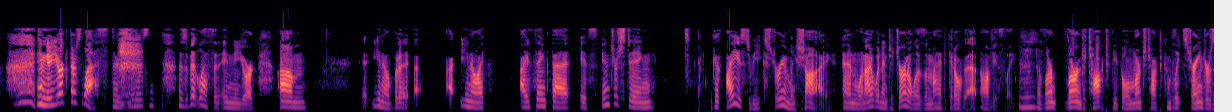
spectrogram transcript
in New York, there's less. There's there's, there's a bit less in, in New York. Um, you know, but I, I, you know, I I think that it's interesting because I used to be extremely shy, and when I went into journalism, I had to get over that. Obviously, Mm. to learn learn to talk to people and learn to talk to complete strangers,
